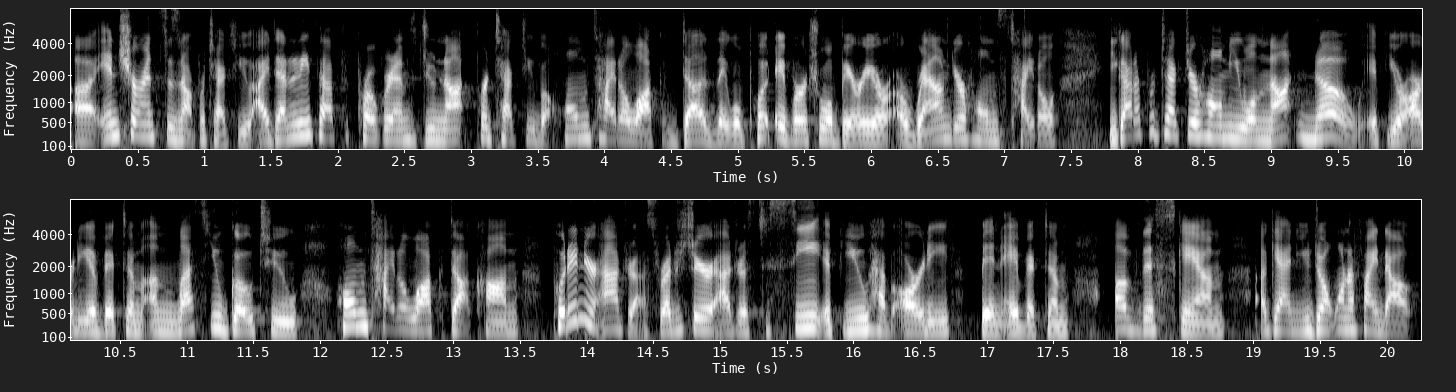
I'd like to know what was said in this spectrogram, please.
Uh, insurance does not protect you. Identity theft programs do not protect you, but Home Title Lock does. They will put a virtual barrier around your home's title. You got to protect your home. You will not know if you're already a victim unless you go to HometitleLock.com, put in your address, register your address to see if you have already been a victim of this scam. Again, you don't want to find out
